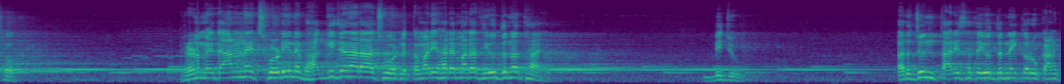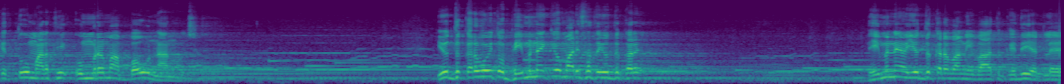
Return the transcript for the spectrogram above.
છો. રણ મેદાનને છોડીને ભાગી જનારા છો, એટલે તમારી હારે મારાથી યુદ્ધ ન થાય. બીજું અર્જુન તારી સાથે યુદ્ધ નહીં કરું કારણ કે તું મારાથી ઉમ્રમાં બહુ નાનો છે. યુદ્ધ કરવું હોય તો ભીમને કયો મારી સાથે યુદ્ધ કરે? ભીમને યુદ્ધ કરવાની વાત કીધી એટલે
